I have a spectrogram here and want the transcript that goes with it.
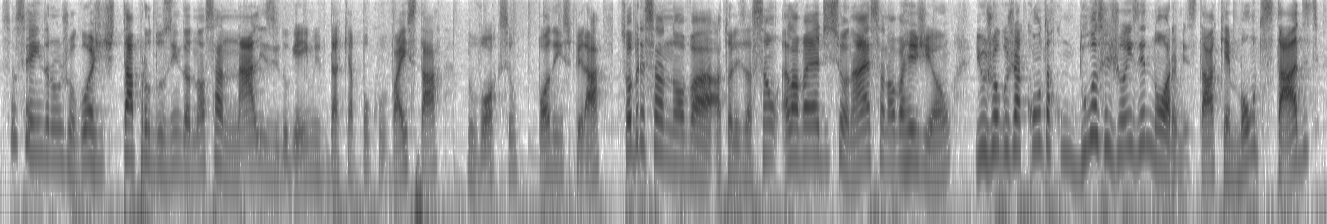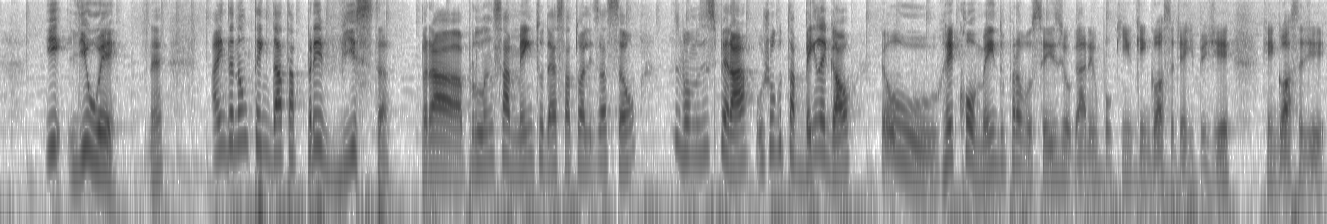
Se você ainda não jogou, a gente está produzindo a nossa análise do game. Daqui a pouco vai estar no Voxel, podem esperar. Sobre essa nova atualização, ela vai adicionar essa nova região. E o jogo já conta com duas regiões enormes, tá? Que é Mondstadt e Liyue, né? Ainda não tem data prevista para o lançamento dessa atualização, mas vamos esperar. O jogo tá bem legal. Eu recomendo para vocês jogarem um pouquinho. Quem gosta de RPG, quem gosta de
